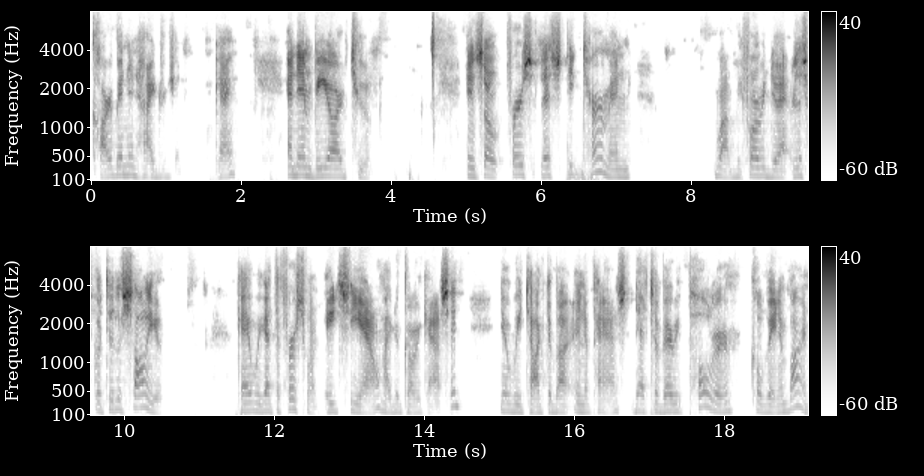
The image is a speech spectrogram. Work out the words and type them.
carbon and hydrogen, okay? And then Br2. And so first, let's determine, well, before we do that, let's go to the solute. Okay, we got the first one, HCl, hydrochloric acid, that we talked about in the past. That's a very polar covalent bond.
